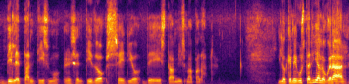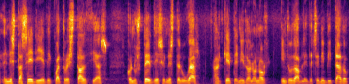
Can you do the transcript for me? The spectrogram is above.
diletantismo en el sentido serio de esta misma palabra. Y lo que me gustaría lograr en esta serie de cuatro estancias con ustedes en este lugar al que he tenido el honor indudable de ser invitado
